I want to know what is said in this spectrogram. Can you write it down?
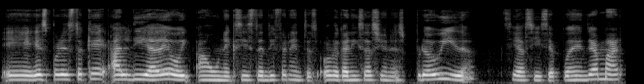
Eh, es por esto que al día de hoy aún existen diferentes organizaciones pro vida, si así se pueden llamar,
